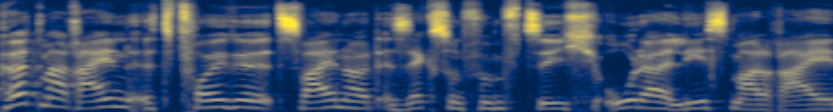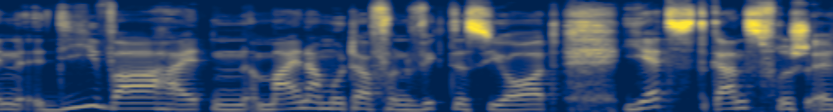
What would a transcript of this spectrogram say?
Hört mal rein, Folge 256 oder lest mal rein. Die Wahrheiten meiner Mutter von Victus Jord. Jetzt ganz frisch erschienen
